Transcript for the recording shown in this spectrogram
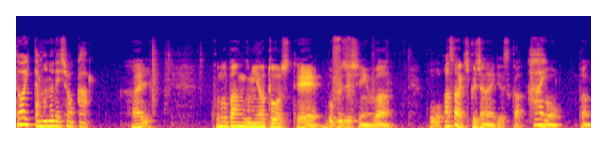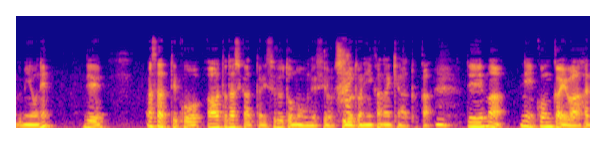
どういったものでしょうか？はい。この番組を通して僕自身はこう朝聞くじゃないですか、はい。この番組をね。で朝ってこう慌ただしかったりすると思うんですよ。仕事に行かなきゃとか、うん。でまあね今回は8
